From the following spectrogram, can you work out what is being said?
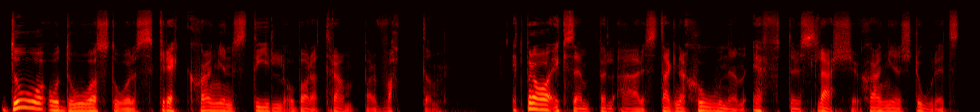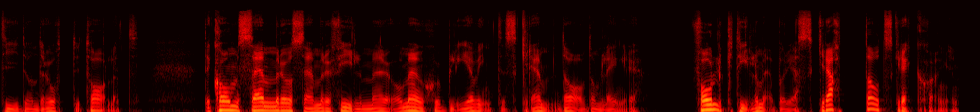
Då och då står skräckgenren still och bara trampar vatten. Ett bra exempel är stagnationen efter slasher-genrens storhetstid under 80-talet. Det kom sämre och sämre filmer och människor blev inte skrämda av dem längre. Folk till och med började skratta åt skräckgenren.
